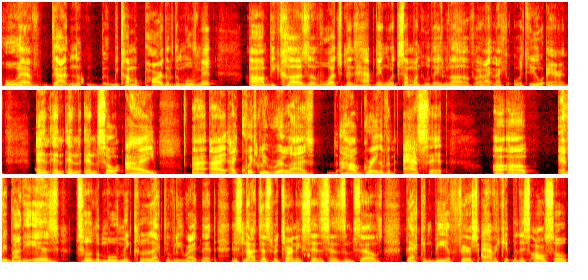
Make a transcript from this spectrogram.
who have gotten become a part of the movement uh, because of what's been happening with someone who they love, or like like with you, Erin, and and and and so I I, I, quickly realized how great of an asset uh, uh, everybody is to the movement collectively, right? That it's not just returning citizens themselves that can be a fierce advocate, but it's also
